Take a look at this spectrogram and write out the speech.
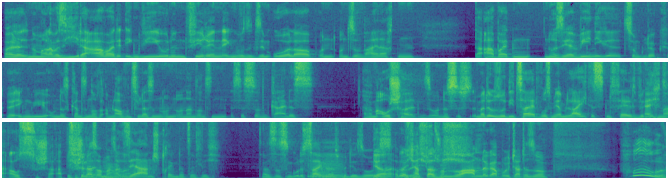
weil normalerweise jeder arbeitet irgendwie und in Ferien irgendwo sind sie im Urlaub und, und so Weihnachten. Da arbeiten nur sehr wenige zum Glück äh, irgendwie, um das Ganze noch am Laufen zu lassen und, und ansonsten ist es so ein geiles einfach mal ausschalten so. Und das ist immer so die Zeit, wo es mir am leichtesten fällt, wirklich Echt? mal auszuschalten. Ich finde das auch manchmal sehr anstrengend tatsächlich. Das ist ein gutes Zeichen, wenn das bei dir so Ja, ist. Aber also ich habe da schon so Abende gehabt, wo ich dachte so, puh,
